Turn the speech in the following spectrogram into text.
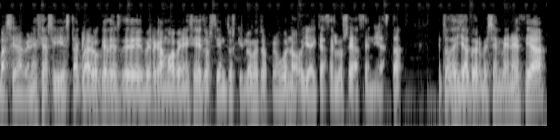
va a ser a Venecia. Sí, está claro que desde Bérgamo a Venecia hay 200 kilómetros, pero bueno, oye, hay que hacerlo, se hacen y ya está. Entonces ya duermes en Venecia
